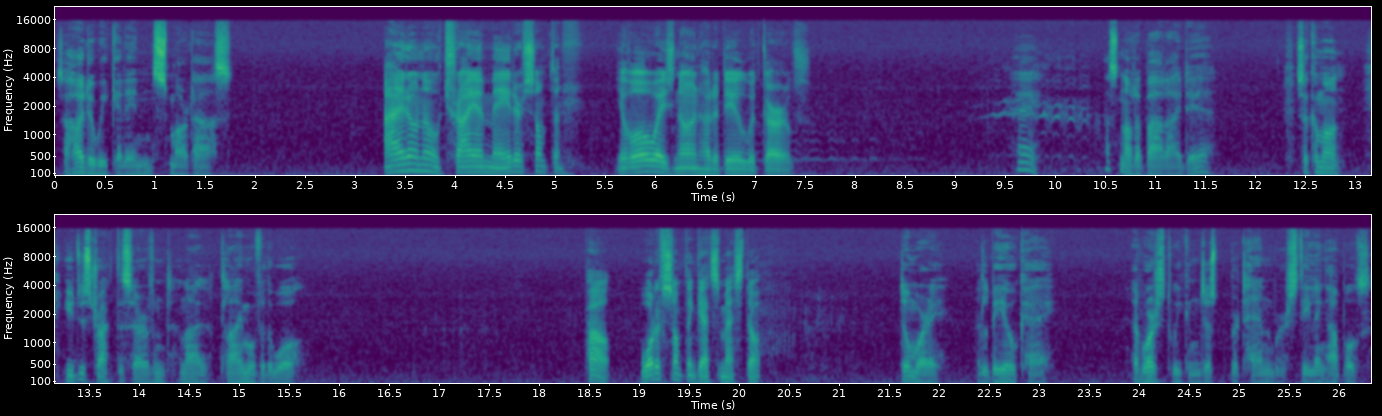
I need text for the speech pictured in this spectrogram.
So how do we get in, smart ass? I don't know, try a maid or something. You've always known how to deal with girls. Hey, that's not a bad idea. So come on, you distract the servant, and I'll climb over the wall. Pal, what if something gets messed up? Don't worry, it'll be okay. At worst, we can just pretend we're stealing apples.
